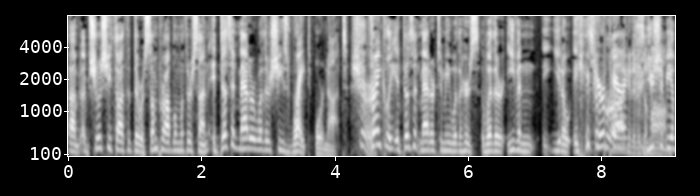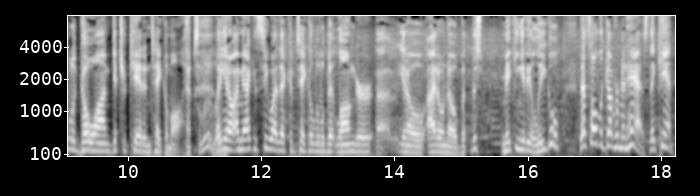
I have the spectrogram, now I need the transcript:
Um, I'm sure she thought that there was some problem with her son. It doesn't matter whether she's right or not. Sure. Frankly, it doesn't matter to me whether her, whether even, you know, if It's you're a parent, a you should be able to go on, get your kid, and take him off. Absolutely. Uh, you know, I mean, I can see why that could take a little bit longer. Uh, you know, I don't know, but this making it illegal, that's all the government has. They can't.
